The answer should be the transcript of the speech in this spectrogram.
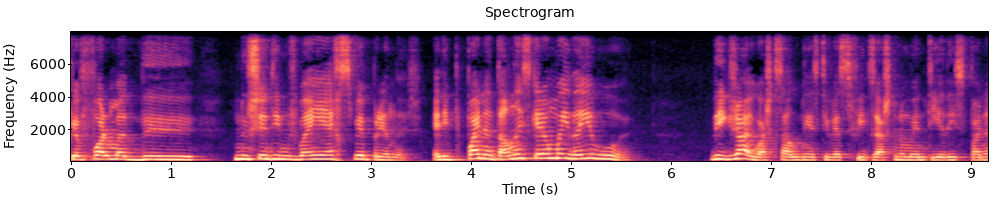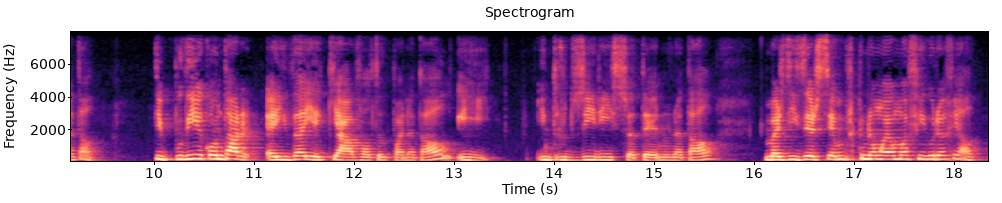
que a forma de nos sentirmos bem é receber prendas. É tipo, Pai Natal nem sequer é uma ideia boa. Digo já, eu acho que se algum dia tivesse filhos, acho que não mentia disso Pai Natal. Tipo, podia contar a ideia que há à volta do Pai Natal e introduzir isso até no Natal, mas dizer sempre que não é uma figura real.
